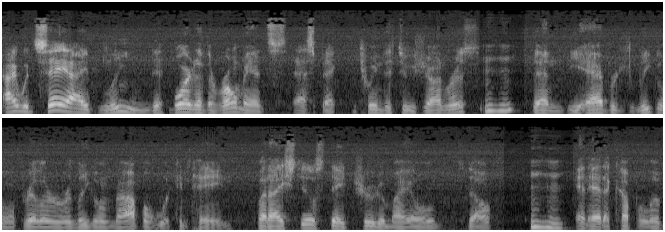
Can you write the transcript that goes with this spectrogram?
I would say I leaned more to the romance aspect between the two genres Mm-hmm. than the average legal thriller or legal novel would contain. But I still stayed true to my old self Mm-hmm. and had a couple of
